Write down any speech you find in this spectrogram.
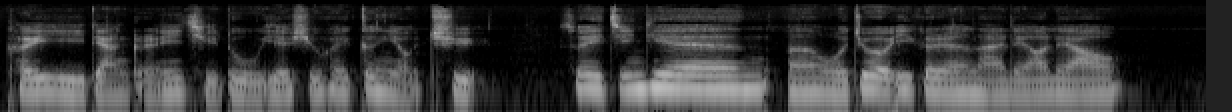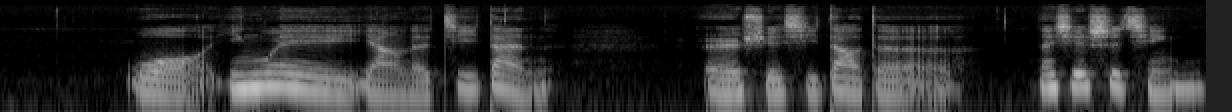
可以两个人一起录，也许会更有趣。所以今天，嗯、我就一个人来聊聊我因为养了鸡蛋而学习到的那些事情，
